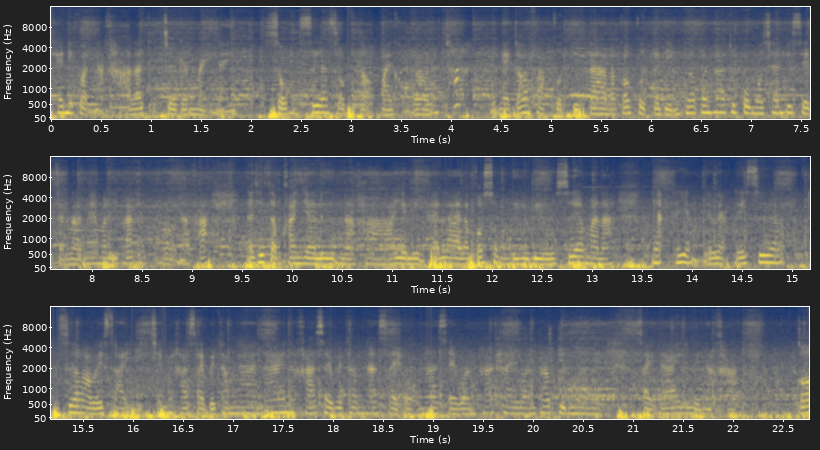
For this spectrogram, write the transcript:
แค่ ก่อนนะคะ แล้วเดี๋ยวเจอกันใหม่ในทรงเสื้อทรงต่อไปของเรานะคะยังไงก็ฝากกดติดตามแล้วก็กดกระดิ่งเพื่อเพื่อนพลาดทุกโปรโมชั่นพิเศษจากร้านแม่มารีผ้าไทยของเรานะคะ และที่สำคัญอย่าลืมนะคะ อย่าลืมแอดไลน์แล้วก็ส่งรีวิวเสื้อมานะเนี่ยถ้าอย่างเราอยากได้เสื้อเสื้อเอาไว้ใส่อีกใช่ไหมคะใส่ไปทำงานได้นะคะ ใส่ไปทำงานใส่ออกงานใส่วันผ้าไทยวันผ้าพื้นเมืองใส่ได้เลยนะคะ ก็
